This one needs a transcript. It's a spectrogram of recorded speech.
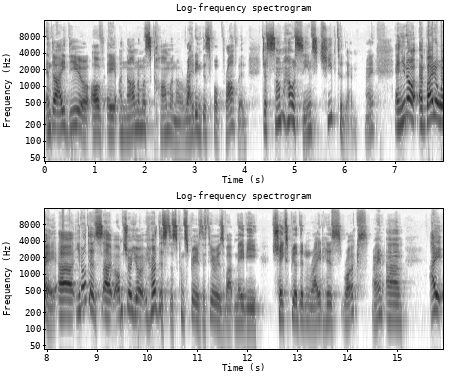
And the idea of a anonymous commoner writing this for profit just somehow seems cheap to them right? And you know and by the way uh, you know there's uh, i'm sure you heard this this conspiracy theories about maybe shakespeare didn't write his works right? Um, i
